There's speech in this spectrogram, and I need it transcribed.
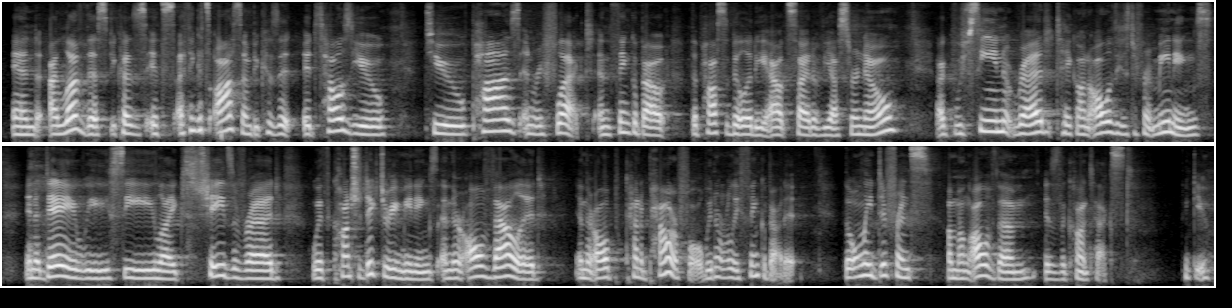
And I love this because it's, I think it's awesome because it, it tells you to pause and reflect and think about the possibility outside of yes or no like we've seen red take on all of these different meanings. In a day, we see like shades of red with contradictory meanings, and they're all valid and they're all kind of powerful. We don't really think about it. The only difference among all of them is the context. Thank you.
